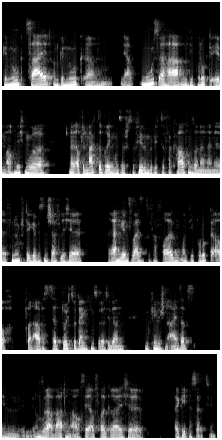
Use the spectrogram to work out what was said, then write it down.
genug Zeit und genug ähm, ja, Muße haben, die Produkte eben auch nicht nur schnell auf den Markt zu bringen und so, so viel wie möglich zu verkaufen, sondern eine vernünftige wissenschaftliche Herangehensweise zu verfolgen und die Produkte auch von A bis Z durchzudenken, so dass sie dann im klinischen Einsatz in, in unserer Erwartung auch sehr erfolgreiche Ergebnisse erzielen.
